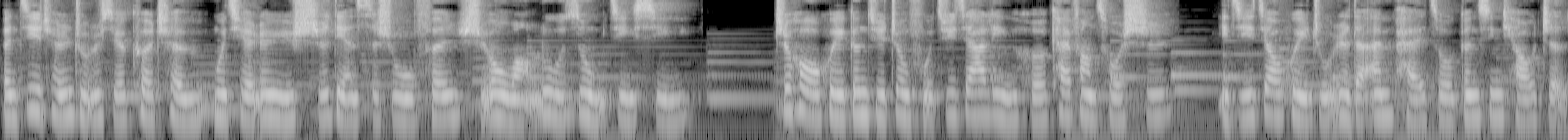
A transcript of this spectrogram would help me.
本季成人主日学课程目前仍于十点四十五分使用网络 Zoom 进行，之后会根据政府居家令和开放措施以及教会主日的安排做更新调整，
